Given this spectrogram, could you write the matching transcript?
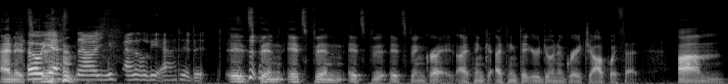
and it's oh been, yes, now you finally added it. it's been it's been it's been it's been great. I think I think that you're doing a great job with it. Um,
